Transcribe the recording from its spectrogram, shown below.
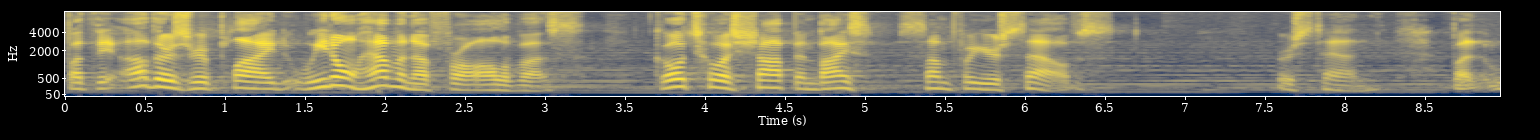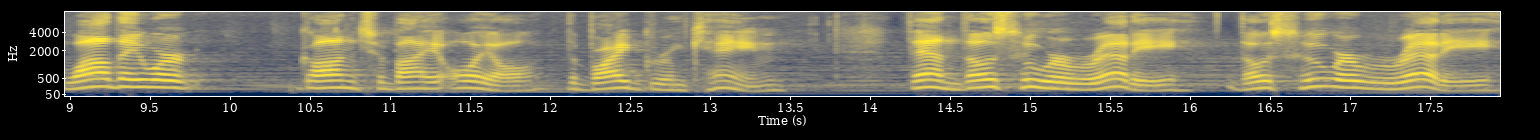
But the others replied, We don't have enough for all of us. Go to a shop and buy some for yourselves. Verse 10 But while they were gone to buy oil, the bridegroom came then those who were ready, those who were ready,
